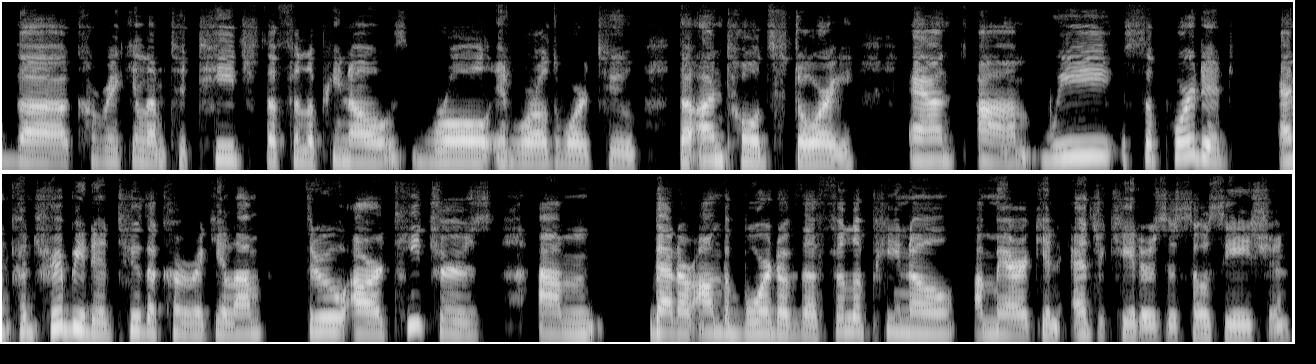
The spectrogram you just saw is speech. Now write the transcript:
the curriculum to teach the Filipinos' role in World War II, the untold story. And um, we supported and contributed to the curriculum through our teachers um, that are on the board of the Filipino American Educators Association.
